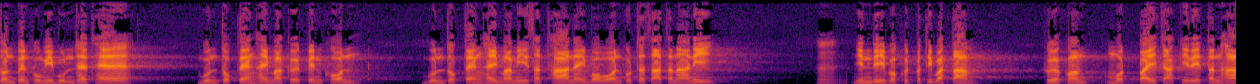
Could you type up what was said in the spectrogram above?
ตนเป็นผู้มีบุญแท้ๆบุญตกแต่งให้มาเกิดเป็นคน บุญตกแต่งให้มามีศรัทธาในบวรพุทธศาสนานี้ยินดีประพฤติปฏิบัติตาม เพื่อความหมดไปจากกิเลสตัณหา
